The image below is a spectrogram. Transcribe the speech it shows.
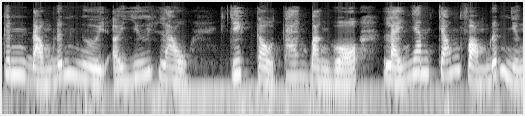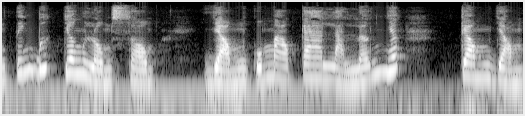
kinh động đến người ở dưới lầu. Chiếc cầu thang bằng gỗ lại nhanh chóng vọng đến những tiếng bước chân lộn xộn. Giọng của Mao Ca là lớn nhất. Trong giọng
